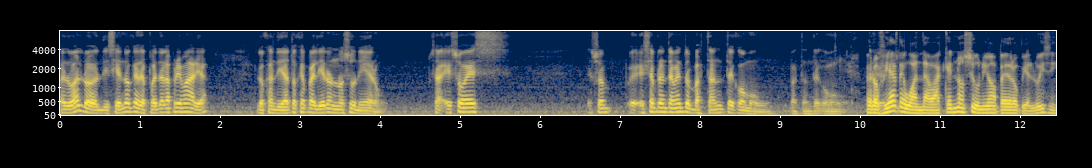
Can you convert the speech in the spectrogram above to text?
Eduardo, diciendo que después de la primaria los candidatos que perdieron no se unieron. O sea, eso es, eso ese planteamiento es bastante común, bastante común. Pero fíjate, Wanda Vázquez no se unió a Pedro Pierluisi.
